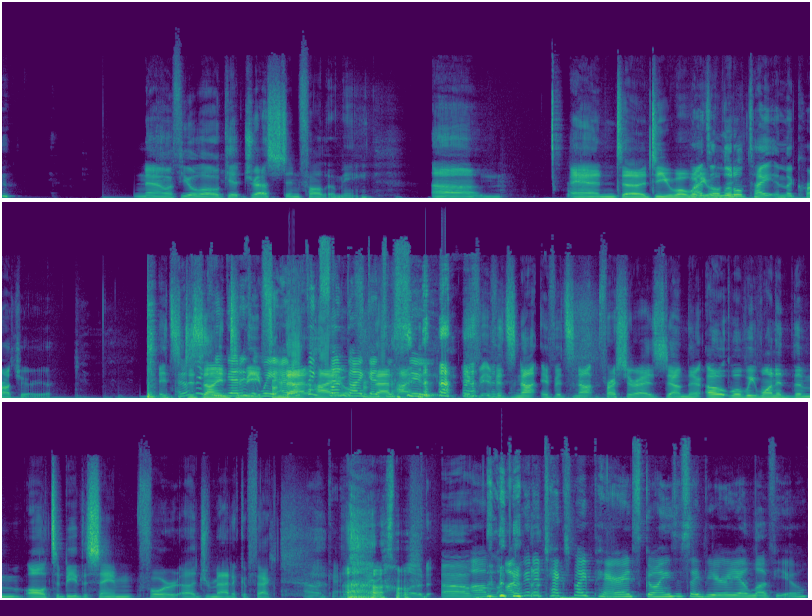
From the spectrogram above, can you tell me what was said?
now, if you'll all get dressed and follow me, um, and uh, do you all? What Mine's do you It's a little do? tight in the crotch area. It's I don't think designed to be wait, from I don't that think high. Fun Guy from gets that a high. suit. if if it's not if it's not pressurized down there. Oh well, we wanted them all to be the same for uh, dramatic effect. Oh, okay. Explode. Um, um, I'm gonna text my parents. Going to Siberia. Love you.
